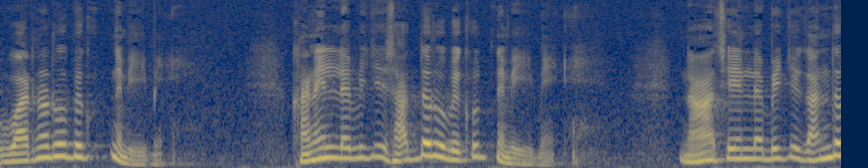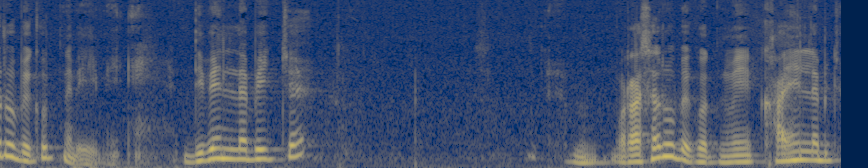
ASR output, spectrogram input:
වර්ණ රූපෙකුත් නෙවෙයි මේ. කනෙන් ලැබිච්ච ශබ්ද රූපෙකුත් නෙවෙයි මේ. නාසයෙන් ලැබිච්ච ගන්ධ රූපෙකුත් නෙවෙයි මේ. දිවෙන් ලැබිච්ච රස රූපෙකොත් මේ කයෙන් ලැබිච්ච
